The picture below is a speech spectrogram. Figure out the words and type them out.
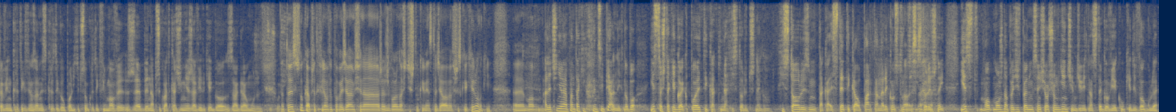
pewien krytyk związany z krytyką polityczną, krytyk filmowy, żeby na przykład Kazimierza Wielkiego zagrał Murzyn w przyszłości. No to jest sztuka. Przed chwilą wypowiedziałem się na rzecz wolności sztuki, więc to działa we wszystkie kierunki. E, mo- Ale czy nie ma pan takich pryncypialnych? No bo jest coś takiego jak poetyka kina historycznego. Historyzm, taka estetyka oparta na rekonstrukcji No, historycznej jest, mo, można powiedzieć, w pewnym sensie osiągnięciem XIX wieku, kiedy w ogóle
